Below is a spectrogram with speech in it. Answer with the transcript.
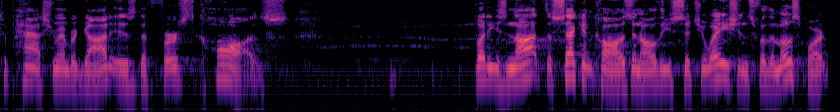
to pass. Remember, God is the first cause but he's not the second cause in all these situations. For the most part,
